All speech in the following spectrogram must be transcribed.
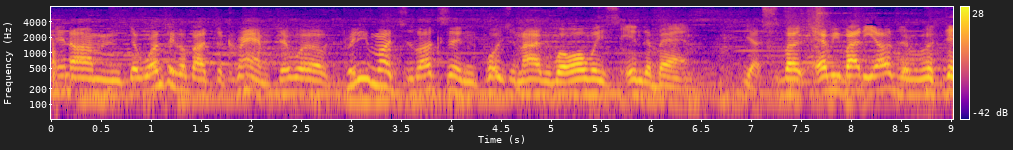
And um, the one thing about the Cramps, they were pretty much Lux and Poison Ivy were always in the band. yes. But everybody else, the,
